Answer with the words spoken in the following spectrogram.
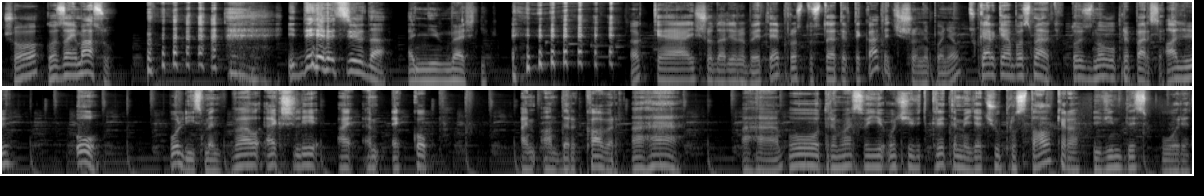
Що? Козаймасу. Іди отсюда, анімешник. Окей, що далі робити? Просто стояти втикати, чи що, не поняв? Цукерки або смерть, хтось знову приперся. Алло. О! Policeman. Well, actually, I am a cop. I'm undercover. Ага. Ага. О, тримай свої очі відкритими. Я чув про сталкера, і він десь поряд.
